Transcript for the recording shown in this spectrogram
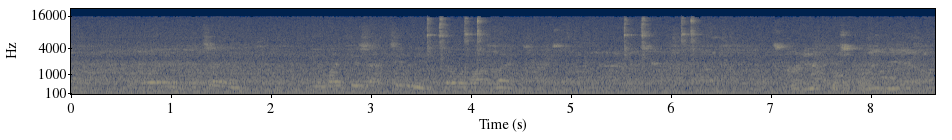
I'd say you like his activity, Noah Motley. Third year pro from Indiana.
